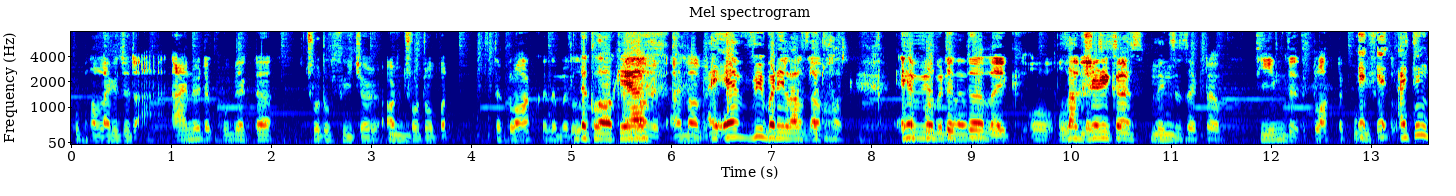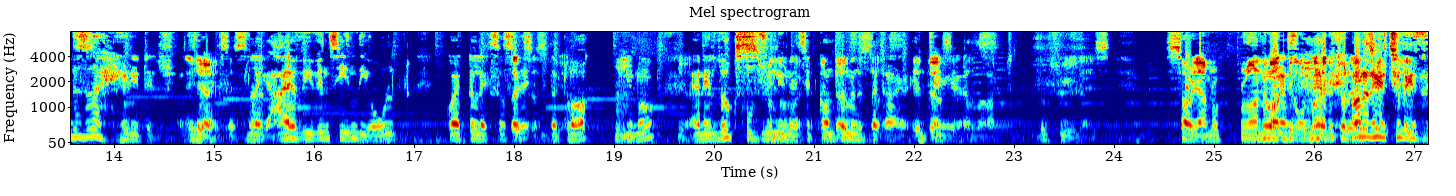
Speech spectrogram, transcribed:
খুব ভালো লাগে যেটা আই নো এটা খুবই একটা ছোট ফিচার আর Hmm. ছোট but the clock in the middle the clock I yeah love it I love it I, everybody loves I love the clock এটা everybody loves প্রত্যেকটা it. like ও- ওদের Luxury Lexus- cars. Hmm. Lexus একটা থিম the clockটা খুবই I, I- সুন্দর I think this is a heritage of the Yeah. Lexus. Yeah. Like I have even seen the old Quetta Lexus, Lexus, the yeah. clock, Hmm. you know, Yeah. and it looks খুব really সুন্দর nice. লাগে। It complements does, the it car does. It does, interior it a does. lot. looks really nice সরি আমরা প্রো No থেকে worries. অন্য জায়গায় চলে অন্য যাচ্ছি। জায়গায় চলে গেছি,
